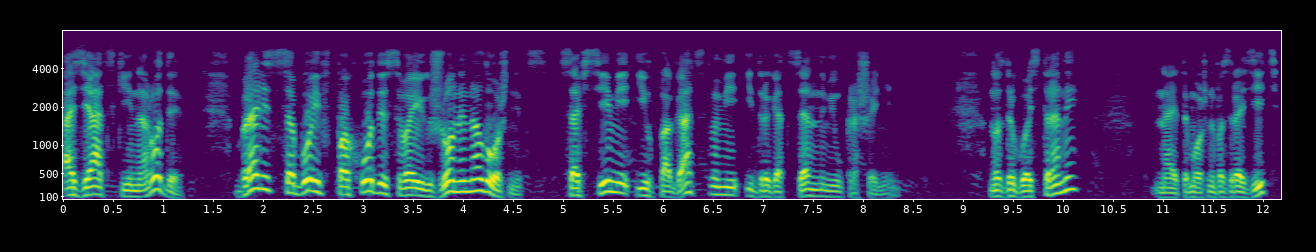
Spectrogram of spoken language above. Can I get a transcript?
азиатские народы брали с собой в походы своих жен и наложниц со всеми их богатствами и драгоценными украшениями. Но с другой стороны, на это можно возразить,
